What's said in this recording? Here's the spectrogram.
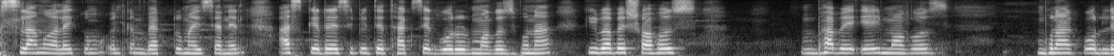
আসসালামু আলাইকুম, welcome back to my channel. আজকের রেসিপিতে থাকছে গরুর মগজ ভুনা। কীভাবে সহজভাবে এই মগজ ভুনা করলে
